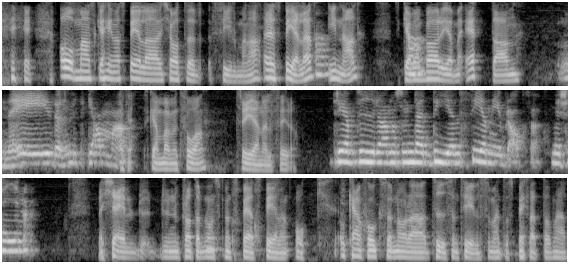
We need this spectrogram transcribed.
Om man ska hinna spela charterfilmerna, äh, spelen Ja. innan. Ska Ja. man börja med ettan Nej, den är lite gammal. Okej, Ska man börja med tvåan? Trean eller fyra? Trean, fyran och så den där DLCn är ju bra också. Med tjejerna. Men tjejer, du, du pratar om någon som inte spelat spelen och, och kanske också några tusen till som inte spelat de här.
